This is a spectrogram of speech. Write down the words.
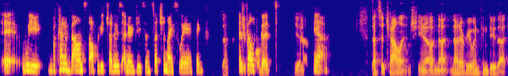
it, we kind of balanced off of each other's energies in such a nice way. I think That's it felt good. Yeah. Yeah. That's a challenge, you know. Not not everyone can do that.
